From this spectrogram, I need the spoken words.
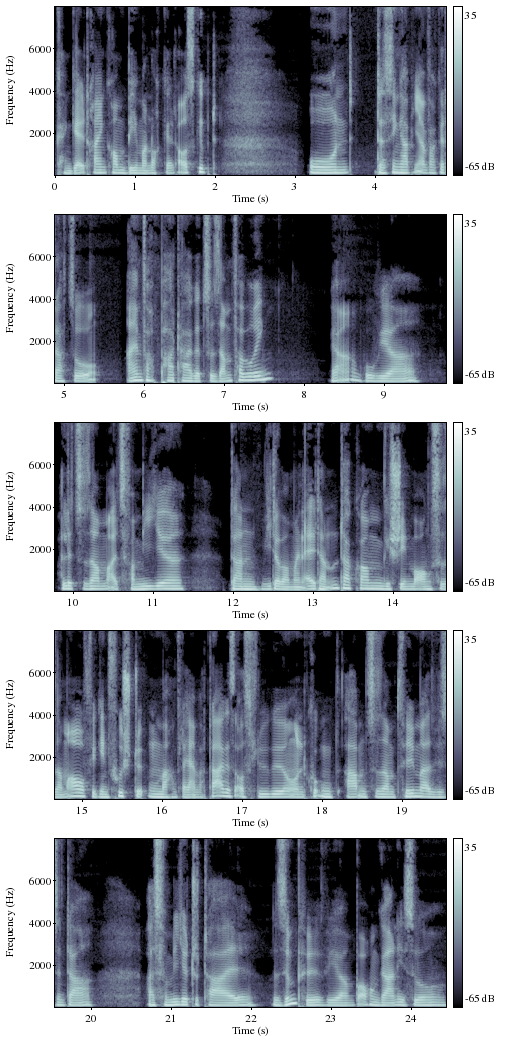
kein Geld reinkommt, B, man noch Geld ausgibt. Und deswegen habe ich einfach gedacht, so einfach ein paar Tage zusammen verbringen, ja, wo wir alle zusammen als Familie dann wieder bei meinen Eltern unterkommen. Wir stehen morgens zusammen auf, wir gehen frühstücken, machen vielleicht einfach Tagesausflüge und gucken abends zusammen Filme. Also wir sind da als Familie total simpel. Wir brauchen gar nicht so,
